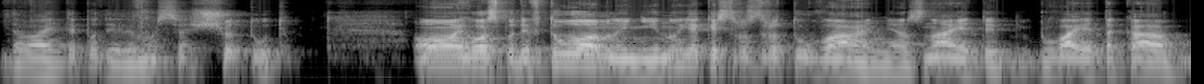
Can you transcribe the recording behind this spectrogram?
Давайте подивимося, що тут. Ой, господи, втомлені, ну якесь роздратування. Знаєте, буває така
